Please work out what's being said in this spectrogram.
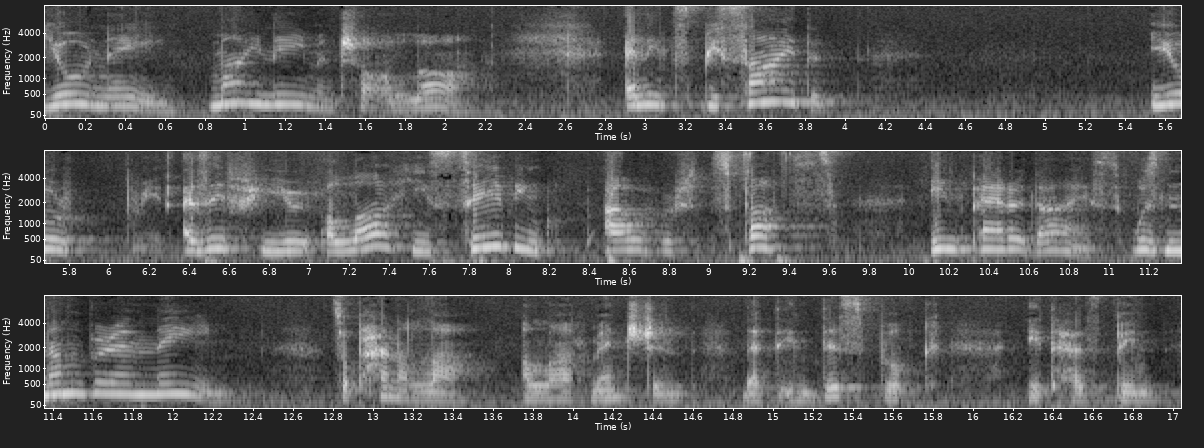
your name my name inshallah. And it's beside it your as if you Allah He's saving our spots in paradise with number and name. Subhanallah, Allah mentioned that in this book it has been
